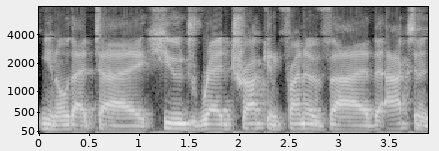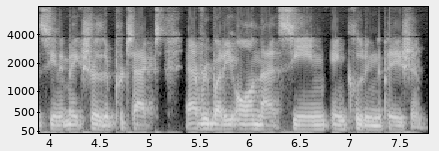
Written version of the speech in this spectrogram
you know that uh, huge red truck in front of uh, the accident scene it makes sure to protect everybody on that scene including the patient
